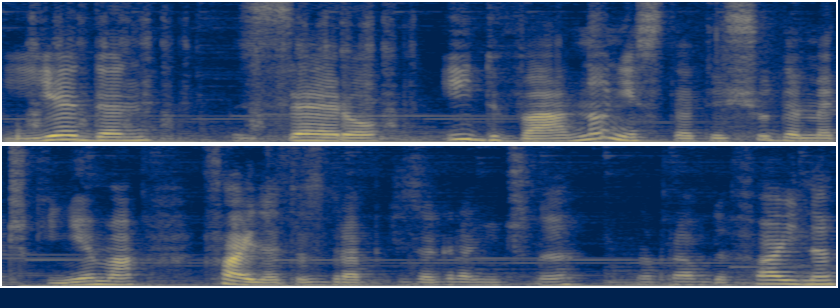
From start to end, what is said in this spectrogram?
1, 0 i 2. No niestety siódemeczki nie ma. Fajne te zdrapki zagraniczne. Naprawdę fajne.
